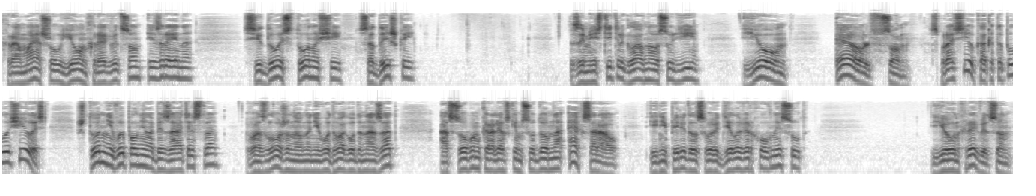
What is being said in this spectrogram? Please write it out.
хромая, шел Йоан Хрегвитсон из Рейна, седой, стонущий, с одышкой, заместитель главного судьи Йоун Эольфсон спросил, как это получилось, что он не выполнил обязательства, возложенного на него два года назад особым королевским судом на Эхсарау, и не передал свое дело в Верховный суд. Йоун Хрегвитсон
